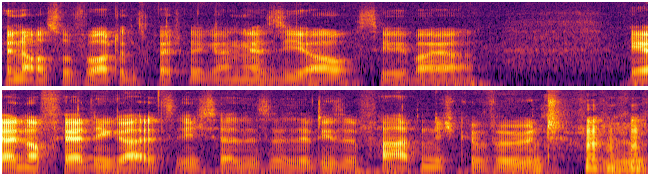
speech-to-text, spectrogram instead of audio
bin auch sofort ins Bett gegangen. Ja, sie auch. Sie war ja eher noch fertiger als ich. Das ist ja diese Fahrten nicht gewöhnt, Mhm.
